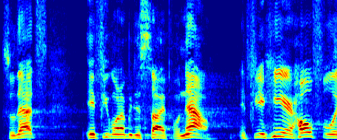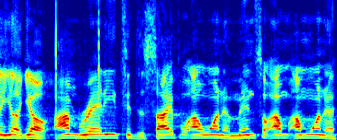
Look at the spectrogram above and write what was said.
So that's if you want to be disciple. Now, if you're here, hopefully you're like, yo, I'm ready to disciple. I want to mentor. I, I want to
